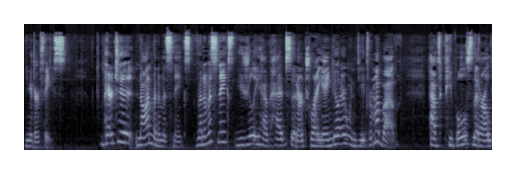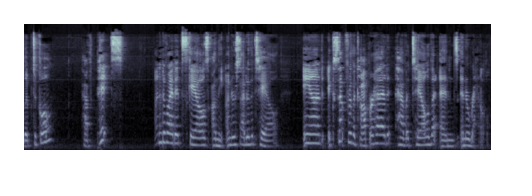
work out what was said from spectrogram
near their face. Compared to non venomous snakes, venomous snakes usually have heads that are triangular when viewed from above, have pupils that are elliptical, have pits, undivided scales on the underside of the tail, and, except for the copperhead, have a tail that ends in a rattle.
